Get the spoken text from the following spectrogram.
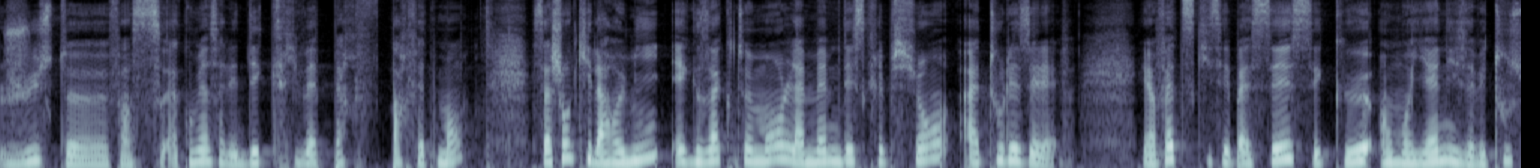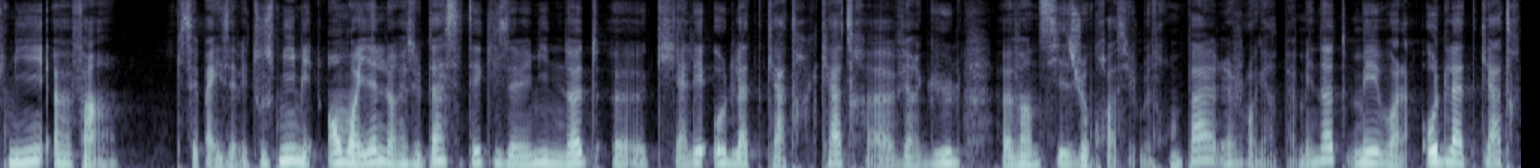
juste, enfin à combien ça les décrivait parfaitement, sachant qu'il a remis exactement la même description à tous les élèves. Et en fait, ce qui s'est passé, c'est que en moyenne, ils avaient tous mis, enfin c'est pas ils avaient tous mis, mais en moyenne, le résultat, c'était qu'ils avaient mis une note euh, qui allait au-delà de 4. 4,26, je crois, si je me trompe pas. Là, je regarde pas mes notes, mais voilà, au-delà de 4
